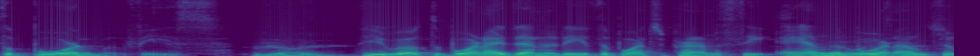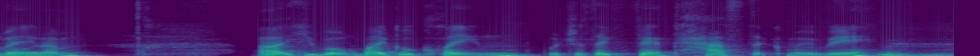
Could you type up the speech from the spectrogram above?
the Bourne movies. Really? He wrote The Bourne Identity, The Bourne Supremacy, and The Bourne known for it. Ultimatum. Uh, he wrote Michael Clayton, which is a fantastic movie. hmm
